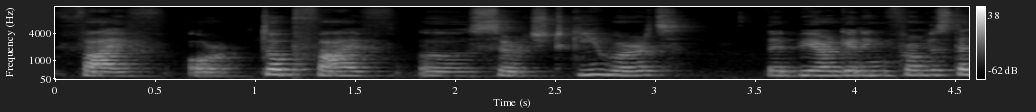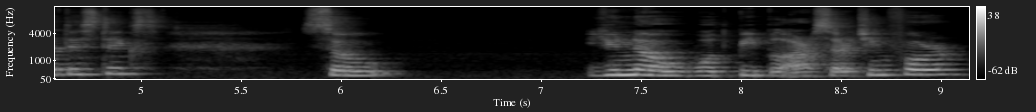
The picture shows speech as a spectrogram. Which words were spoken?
five or top five uh, searched keywords that we are getting from the statistics so you know what people are searching for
